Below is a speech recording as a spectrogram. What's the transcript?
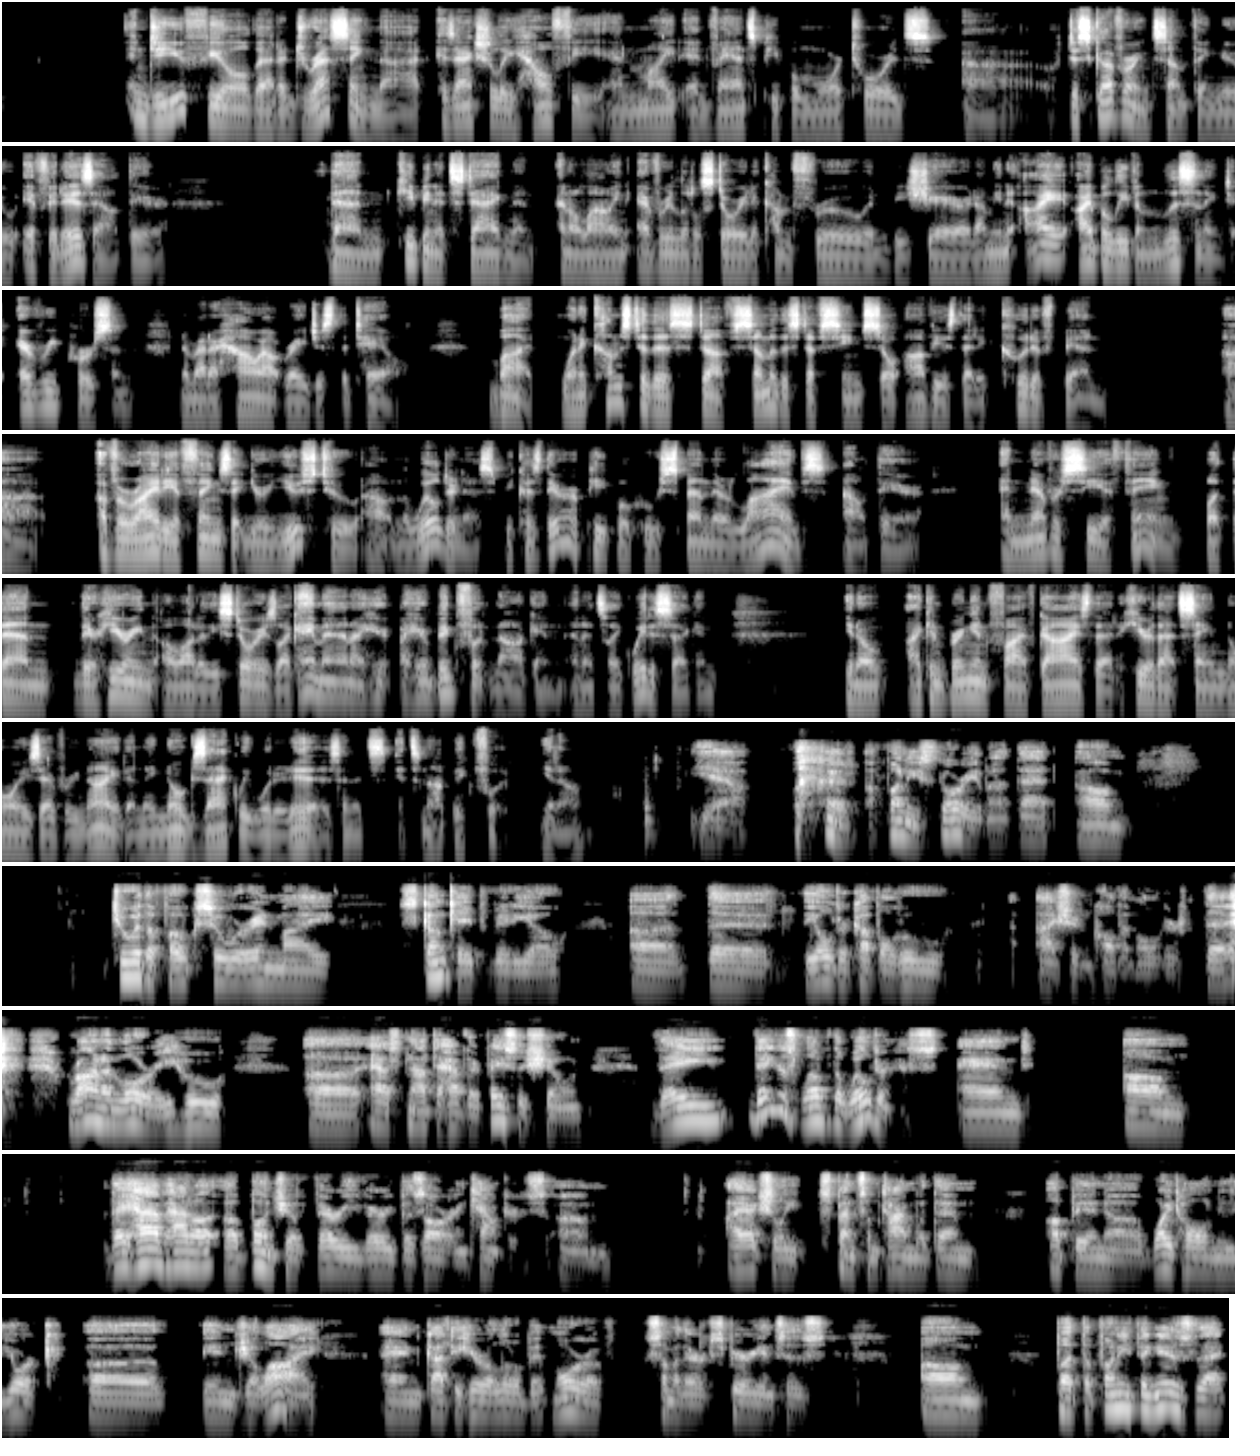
and do you feel that addressing that is actually healthy and might advance people more towards uh, discovering something new if it is out there than keeping it stagnant and allowing every little story to come through and be shared. I mean, I, I believe in listening to every person, no matter how outrageous the tale. But when it comes to this stuff, some of the stuff seems so obvious that it could have been uh, a variety of things that you're used to out in the wilderness, because there are people who spend their lives out there and never see a thing but then they're hearing a lot of these stories like hey man i hear i hear bigfoot knocking and it's like wait a second you know i can bring in five guys that hear that same noise every night and they know exactly what it is and it's it's not bigfoot you know Yeah. a funny story about that. Um, two of the folks who were in my skunk ape video, uh, the the older couple who I shouldn't call them older, the Ron and Lori who uh, asked not to have their faces shown, they they just love the wilderness and um, they have had a, a bunch of very very bizarre encounters. Um, I actually spent some time with them up in uh, Whitehall, New York, uh, in July, and got to hear a little bit more of some of their experiences. Um, But the funny thing is that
